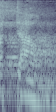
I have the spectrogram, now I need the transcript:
Shut down.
